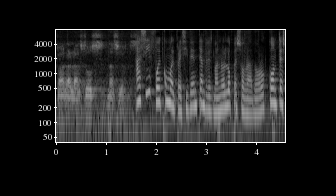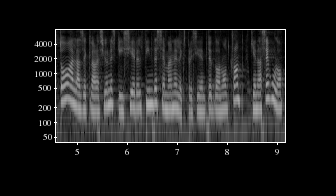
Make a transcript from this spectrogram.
para las dos naciones. Así fue como el presidente Andrés Manuel López Obrador contestó a las declaraciones que hiciera el fin de semana el expresidente Donald Trump, quien aseguró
